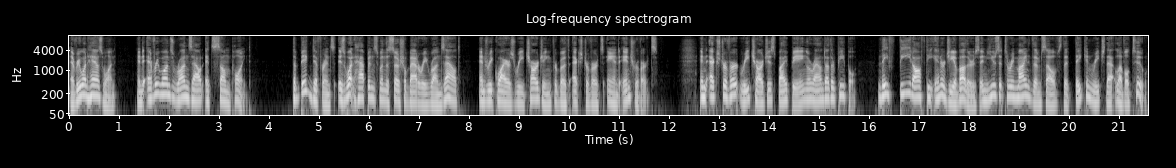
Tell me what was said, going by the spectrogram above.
Everyone has one, and everyone's runs out at some point. The big difference is what happens when the social battery runs out and requires recharging for both extroverts and introverts. An extrovert recharges by being around other people they feed off the energy of others and use it to remind themselves that they can reach that level too.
